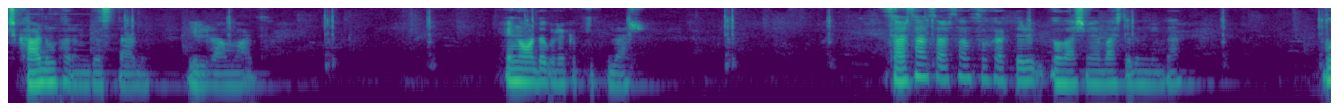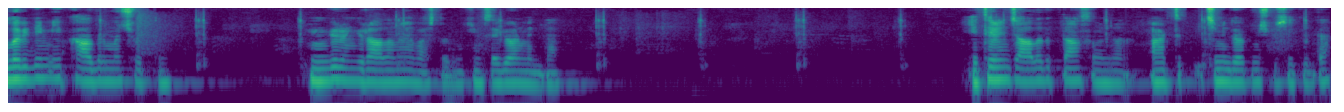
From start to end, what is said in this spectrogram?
Çıkardım paramı gösterdim. Bir liram vardı. Beni orada bırakıp gittiler. Sersem sersem sokakları dolaşmaya başladım birden. Bulabildiğim ilk kaldırıma çöktüm. Hüngür hüngür ağlamaya başladım kimse görmeden. Yeterince ağladıktan sonra artık içimi dökmüş bir şekilde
